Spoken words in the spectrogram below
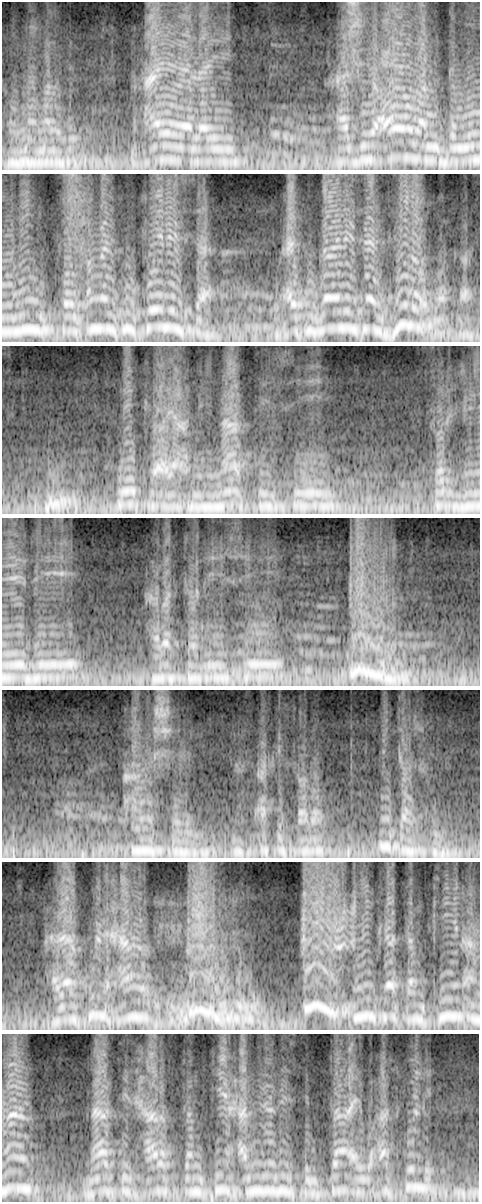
وما ملكت. محايا لي هذه عوضا دمونين فالحمى يكون كينيسا وحيكون كينيسا زينو وكاس. نيكا يعني ناتيسي فرجيدي حركتديسي على الشيء ناس اكي كرو أنت اسكن على كل حال نيكا تمكين أهان. ناس حالة تمكين حميلة استمتاعي وحاس كل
